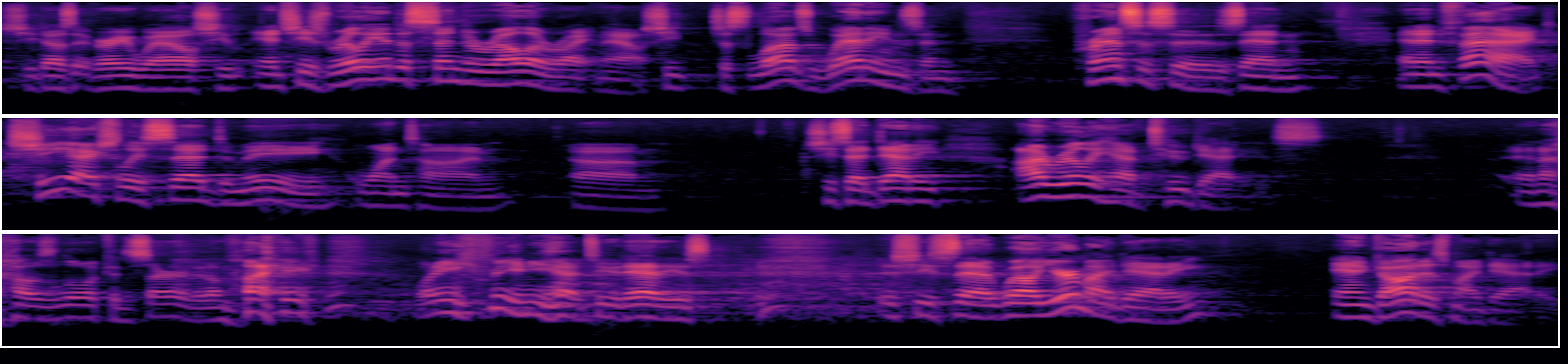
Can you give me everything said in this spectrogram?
she does it very well. She, and she's really into Cinderella right now. She just loves weddings and princesses. And, and in fact, she actually said to me one time, um, She said, Daddy, I really have two daddies. And I was a little concerned. And I'm like, What do you mean you have two daddies? And she said, Well, you're my daddy, and God is my daddy.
